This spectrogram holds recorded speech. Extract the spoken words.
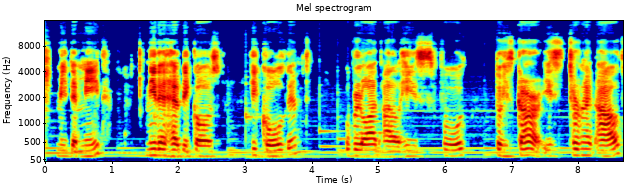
me the meat needed help because he couldn't upload all his food to his car. It turned out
